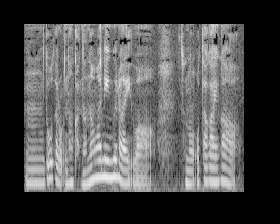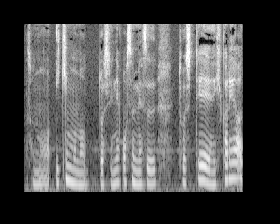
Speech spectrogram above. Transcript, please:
うんどうだろうなんか7割ぐらいはそのお互いがその生き物としてねオスメスとして惹かれ合っ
